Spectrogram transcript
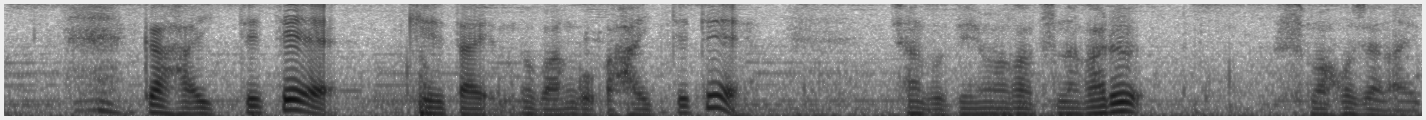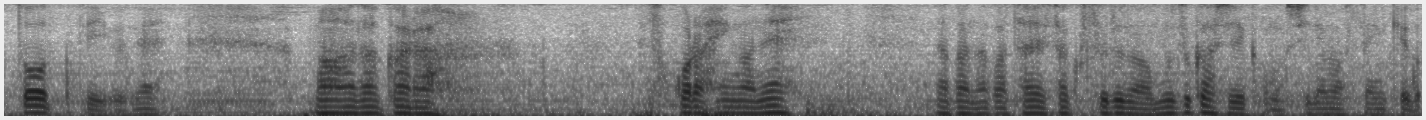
が入ってて携帯の番号が入っててちゃんと電話がつながるスマホじゃないとっていうね。まあだからそこら辺がねなかなか対策するのは難しいかもしれませんけど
